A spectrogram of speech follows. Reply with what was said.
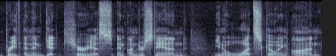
breathe, and then get curious and understand, you know, what's going on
